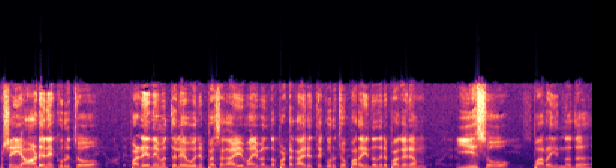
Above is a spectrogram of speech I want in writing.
പക്ഷേ ഈ ആടിനെ കുറിച്ചോ പഴയ നിയമത്തിലെ ഒരു പെസകായുമായി ബന്ധപ്പെട്ട കാര്യത്തെക്കുറിച്ചോ പറയുന്നതിന് പകരം ഈശോ പറയുന്നത്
